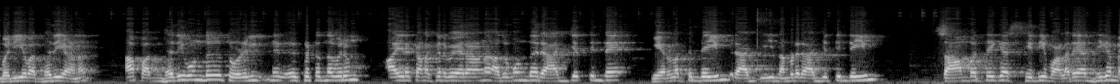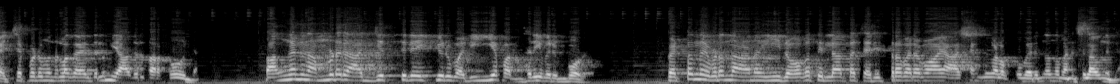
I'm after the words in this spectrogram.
വലിയ പദ്ധതിയാണ്. ആ പദ്ധതി കൊണ്ട് തൊഴിൽ കിട്ടുന്നവരും ആയിരക്കണക്കിന് പേരാണ്. അതുകൊണ്ട് രാജ്യത്തിന്റെ കേരളത്തിന്റെയും രാജ്യ നമ്മുടെ രാജ്യത്തിന്റെയും സാമ്പത്തിക സ്ഥിതി വളരെയധികം മെച്ചപ്പെടുമെന്നുള്ള കാര്യത്തിലും യാതൊരു തർക്കവുമില്ല. അപ്പൊ അങ്ങനെ നമ്മുടെ രാജ്യത്തിലേക്ക് ഒരു വലിയ പദ്ധതി വരുമ്പോൾ പെട്ടെന്ന് എവിടെ നിന്നാണ് ഈ ലോകത്തില്ലാത്ത ചരിത്രപരമായ ആശങ്കകളൊക്കെ വരുന്നതെന്ന് മനസ്സിലാവുന്നില്ല.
